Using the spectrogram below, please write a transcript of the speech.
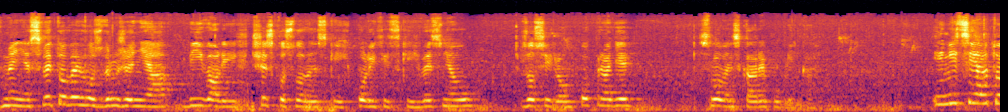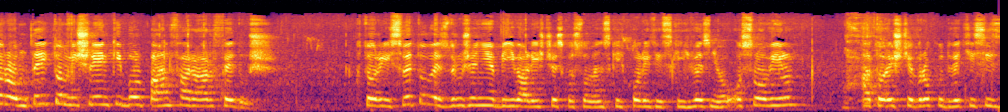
v mene Svetového združenia bývalých československých politických väzňov so sídlom v Poprade, Slovenská republika. Iniciátorom tejto myšlienky bol pán Farár Feduš, ktorý Svetové združenie bývalých československých politických väzňov oslovil, a to ešte v roku 2010.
